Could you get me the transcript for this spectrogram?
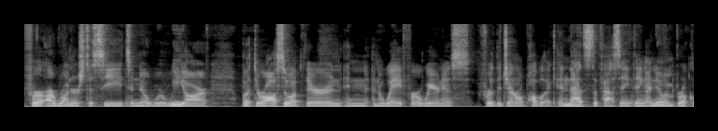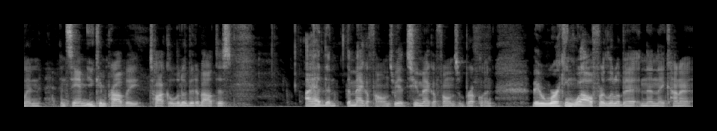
for our runners to see to know where we are, but they're also up there in, in, in a way for awareness for the general public. And that's the fascinating thing. I know in Brooklyn, and Sam, you can probably talk a little bit about this. I had the the megaphones. We had two megaphones in Brooklyn. They were working well for a little bit, and then they kind of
